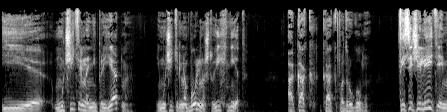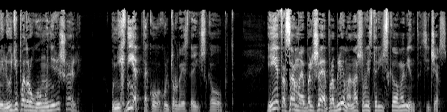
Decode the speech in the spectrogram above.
И мучительно неприятно, и мучительно больно, что их нет. А как, как по-другому? Тысячелетиями люди по-другому не решали. У них нет такого культурно-исторического опыта. И это самая большая проблема нашего исторического момента сейчас.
